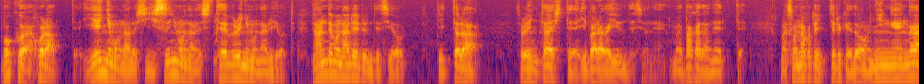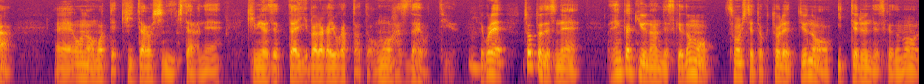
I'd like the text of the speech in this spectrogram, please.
僕はほらって家にもなるし椅子にもなるしテーブルにもなるよって。何でもなれるんですよ。って言ったらそれに対して茨が言うんですよね。お前バカだねって。お前そんなこと言ってるけど人間が、えー斧を持って聞いたしに来たらね君は絶対茨が良かったと思うはずだよっていう。でこれちょっとですね変化球なんですけども損して得取れっていうのを言ってるんですけども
